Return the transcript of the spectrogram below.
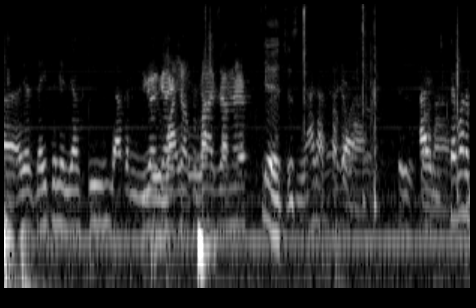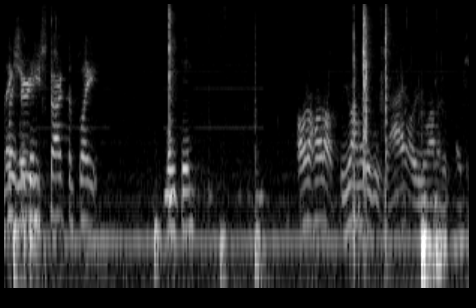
uh, I guess Nathan and Young C, y'all can. You guys do got white yourself and revives black down there. Yeah, just Yeah, I got stuff Yeah. around. Alright, step on the Make plate, sure Nathan. you start the plate. Nathan. Hold on, hold on. Do you want me to just die or do you want me to take the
